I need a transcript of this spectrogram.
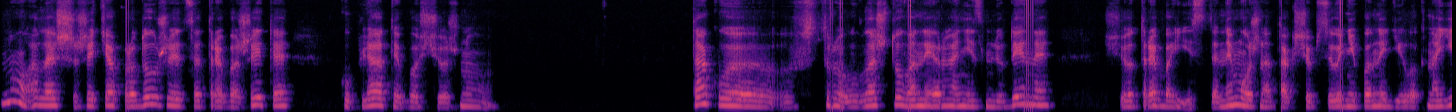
Ну, але ж життя продовжується, треба жити, купляти, бо що ж, ну. Так е, влаштований організм людини, що треба їсти. Не можна так, щоб сьогодні понеділок наїсти.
